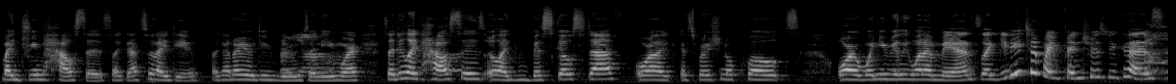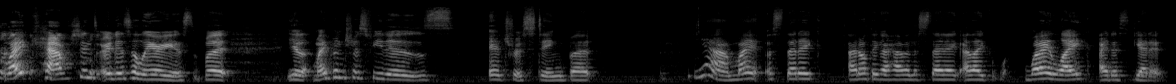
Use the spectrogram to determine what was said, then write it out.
my dream houses. Like that's what i do. Like i don't even do Oh, rooms yeah. anymore. So i do like houses or like VSCO stuff or like inspirational quotes or when you really want a man. So like you need to check my Pinterest because my captions are just hilarious. But yeah, my Pinterest feed is interesting. But yeah, my aesthetic. I don't think I have an aesthetic. I like what I like. I just get it.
